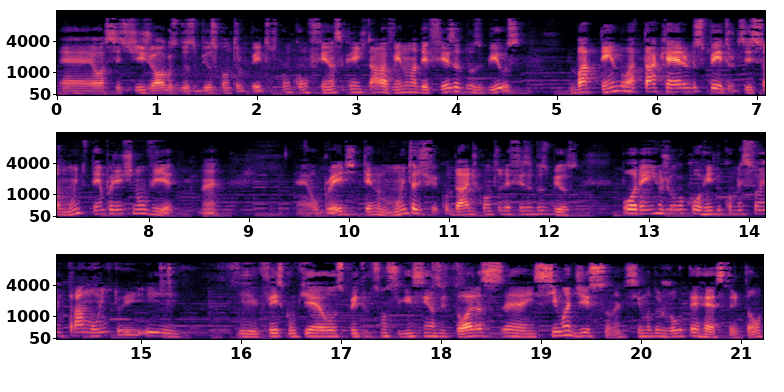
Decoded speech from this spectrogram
é, eu assisti jogos dos Bills contra o Patriots com confiança que a gente estava vendo uma defesa dos Bills batendo o ataque aéreo dos Patriots. Isso há muito tempo a gente não via. Né? É, o Brady tendo muita dificuldade contra a defesa dos Bills. Porém, o jogo corrido começou a entrar muito e, e, e fez com que os Patriots conseguissem as vitórias é, em cima disso, né? em cima do jogo terrestre. Então,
